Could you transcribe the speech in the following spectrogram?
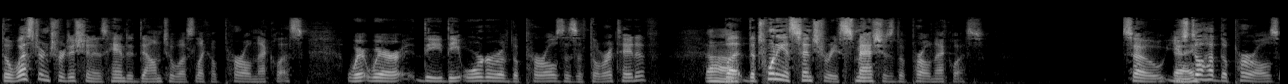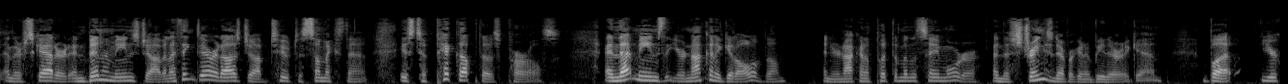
The Western tradition is handed down to us like a pearl necklace, where where the the order of the pearls is authoritative, Uh-huh. but the 20th century smashes the pearl necklace. So you Okay. still have the pearls, and they're scattered. And Benjamin's job, and I think Derrida's job too, to some extent, is to pick up those pearls, and that means that you're not going to get all of them, and you're not going to put them in the same order, and the string's never going to be there again. But you're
